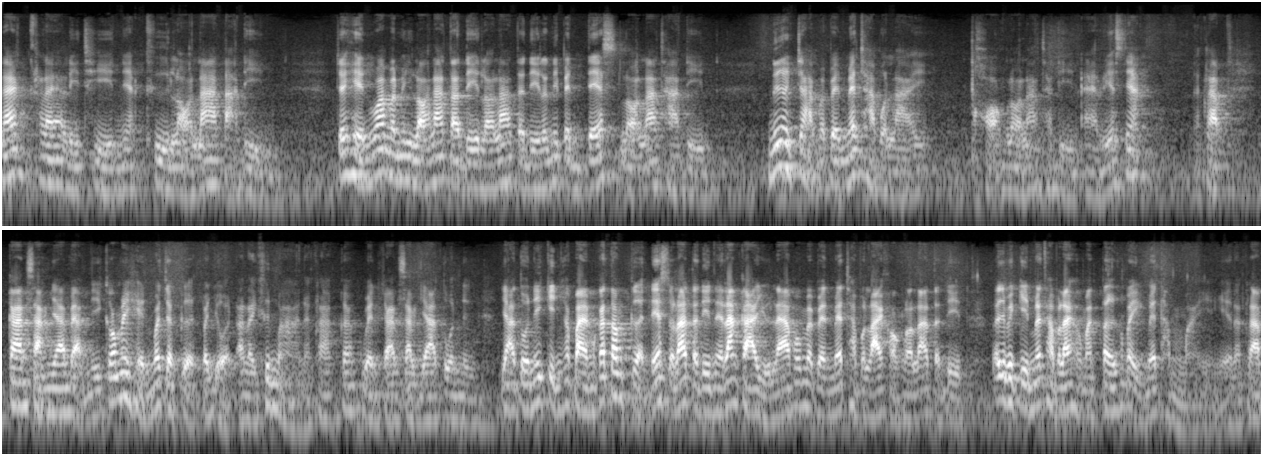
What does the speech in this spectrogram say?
และ c l a r i t i n เนี่ยคือลอราตาดีน จะเห็นว่ามันมีลอราตาดีนลอราตาดีนแล้วนี่เป็นเดสลอราทาดีน เนื่องจากมันเป็นเมตาบอไลต์ของลอราทาดีนแอเรียสเนี่ย นะครับการสั่งยาแบบนี้ก็ไม่เห็นว่าจะเกิดประโยชน์อะไรขึ้นมานะครับก็เป็นการสั่งยาตัวหนึ่ง ยาตัวนี้กินเข้าไปมันก็ต้องเกิดเดสลอราตาดีนในร่างกายอยู่แล้ว เพราะมันเป็นเมตาบอไลต์ของลอราตาดีนแล้วจะไปกินเมตาบอไลต์ของมันเติมเข้าไปอีกเม็ดทำไมอย่างเงี้ยนะครับ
